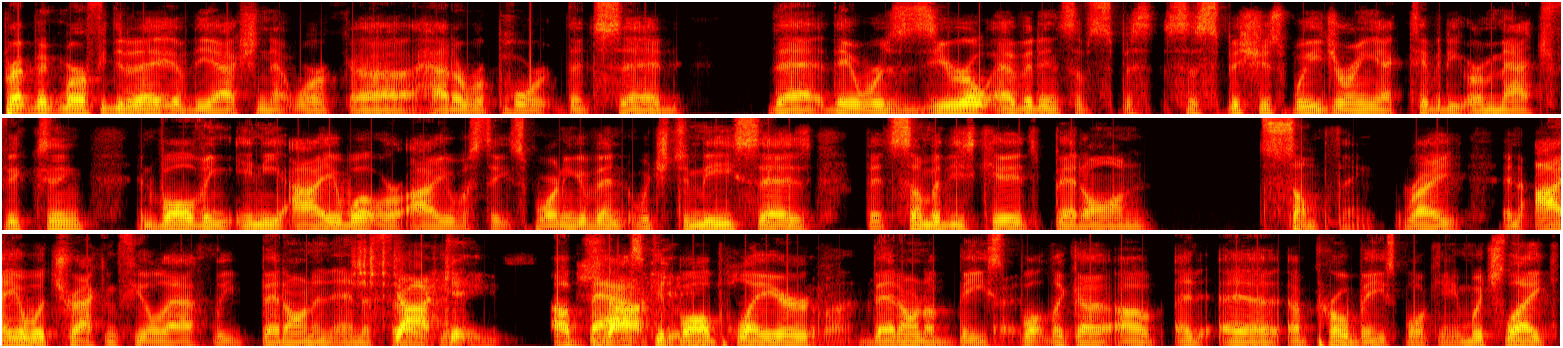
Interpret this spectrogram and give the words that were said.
Brett McMurphy today of the Action Network uh, had a report that said that there was zero evidence of sp- suspicious wagering activity or match fixing involving any Iowa or Iowa State sporting event, which to me says that some of these kids bet on something, right? An Iowa track and field athlete bet on an NFL Shocking. game. A Shocking. basketball player on. bet on a baseball, like a a, a a pro baseball game, which like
